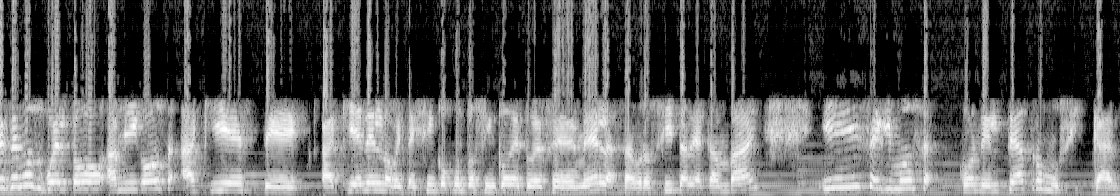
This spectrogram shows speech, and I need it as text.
Pues hemos vuelto, amigos, aquí este, aquí en el 95.5 de tu FM, la sabrosita de Acambay, y seguimos con el teatro musical.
